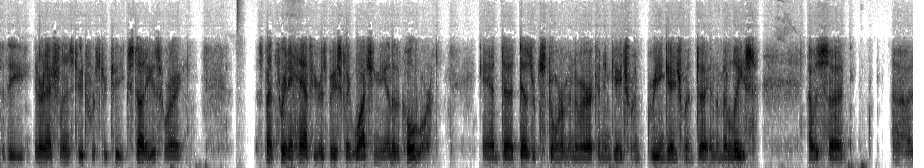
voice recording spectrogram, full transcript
to the International Institute for Strategic Studies, where I spent three and a half years basically watching the end of the Cold War and uh, Desert Storm and American engagement, re-engagement uh, in the Middle East. I was uh, uh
